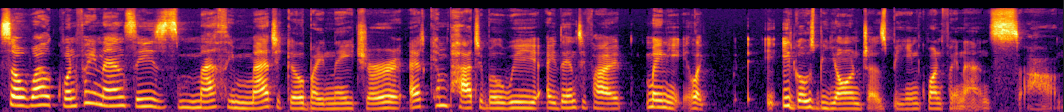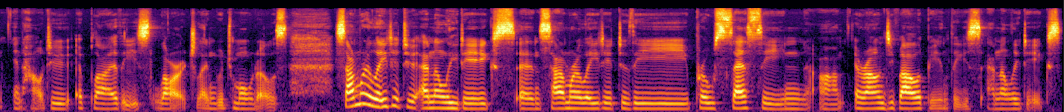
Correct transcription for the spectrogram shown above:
So while quant finance is mathematical by nature, at CompatibL we identified many like it goes beyond just being quant finance um, and how to apply these large language models. Some related to analytics and some related to the processing um, around developing these analytics.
